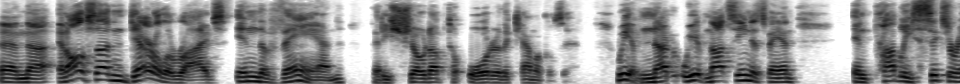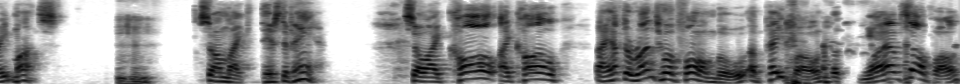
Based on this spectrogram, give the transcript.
and uh, and all of a sudden, Daryl arrives in the van that he showed up to order the chemicals in. We have never we have not seen this van in probably six or eight months. hmm So I'm like, there's the van. So I call, I call, I have to run to a phone booth, a payphone. know, I have a cell phone.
